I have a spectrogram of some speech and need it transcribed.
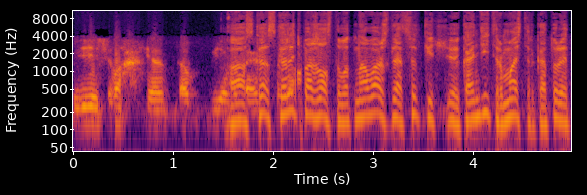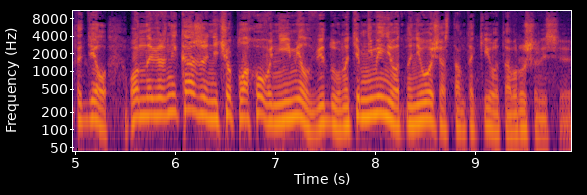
весело. Я, я а, ска- скажите, пожалуйста, вот на ваш взгляд, все-таки э, кондитер, мастер, который это делал, он наверняка же ничего плохого не имел в виду, но тем не менее вот на него сейчас там такие вот обрушились э,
